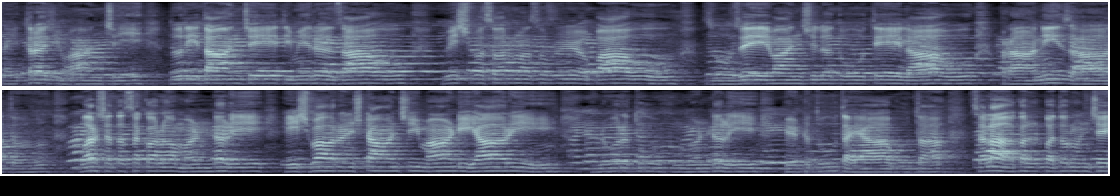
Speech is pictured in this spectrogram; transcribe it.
नैत्र जीवांचे दुरितांचे तिमिर जाओ विश्वसर्म सूर्य पाहू जो जे वांशिल तो ते लावो प्राणी जात। वर्षत सकल मंडळी ईश्वरनिष्ठांची मांडी यारी। तू मंडळी भेट तू तया भूता चला कल्पतरूंचे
